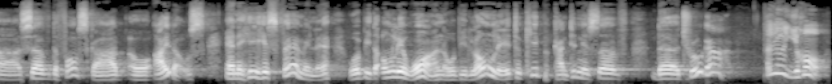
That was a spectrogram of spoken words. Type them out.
uh, serve the false god or idols, and he his family will be the only one will be lonely to keep continue serve the true God. 他就以后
